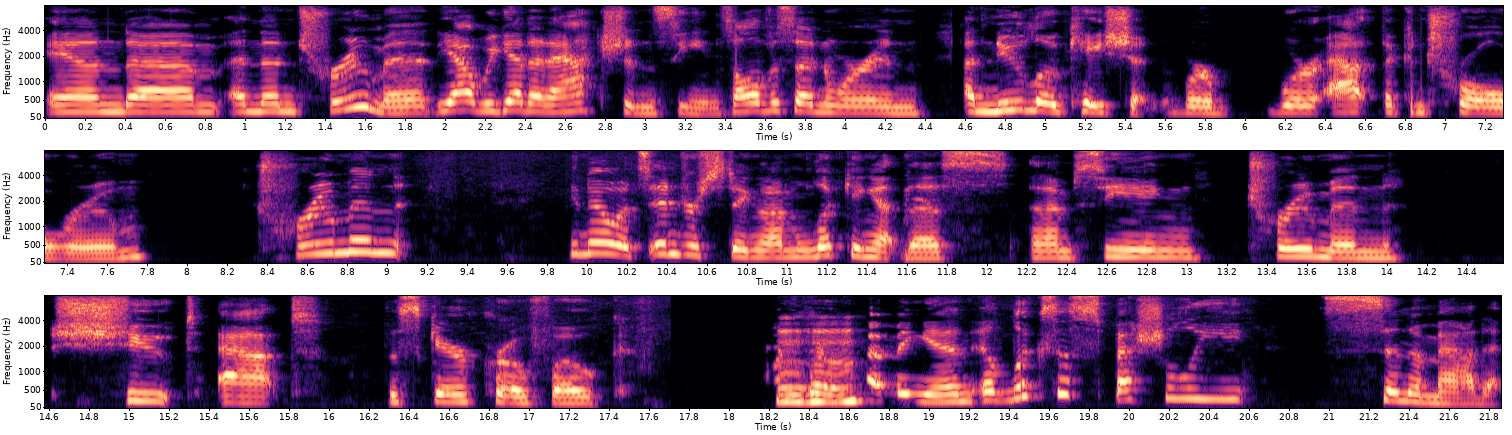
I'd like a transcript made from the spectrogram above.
and um, and then Truman. Yeah, we get an action scene. So all of a sudden, we're in a new location. We're we're at the control room. Truman, you know, it's interesting. I'm looking at this and I'm seeing Truman shoot at the scarecrow folk Mhm. coming in. It looks especially cinematic,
